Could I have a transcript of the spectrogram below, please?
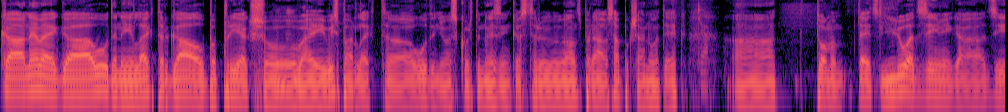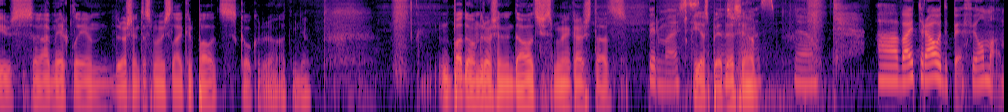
Kā nevajag uh, ūdenī lekt ar galvu pa priekšu, mm. -hmm. vai vispār lekt uh, ūdeņos, kur tu nezini, kas tur vēlams par āvas apakšā notiek. Jā. Uh, to man teica ļoti zīmīgā dzīves uh, mirklī, un droši vien tas man visu laiku ir palicis kaut kur uh, atmiņā. Padomu droši vien ir daudz, šis man vienkārši tāds Pirmais. Iespiedies, jā. jā. Uh, vai tu raudi pie filmām?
